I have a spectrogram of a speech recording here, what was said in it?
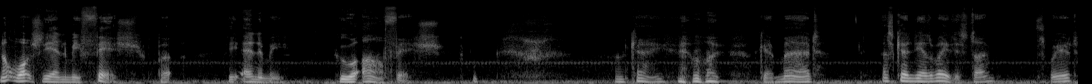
not watch the enemy fish, but the enemy who are fish. okay, get mad. Let's go the other way this time. It's weird.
